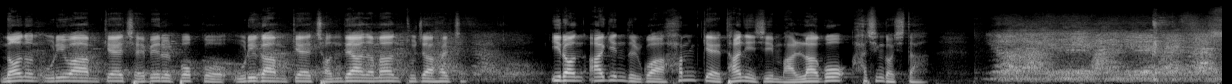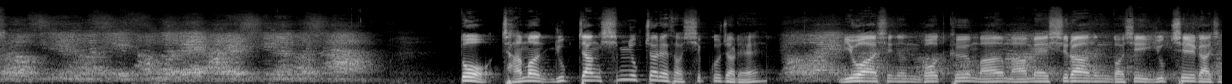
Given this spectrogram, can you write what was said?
너는 우리와 함께 제비를 뽑고 우리가 함께 전대 하나만 두자 할지. 이런 악인들과 함께 다니지 말라고 하신 것이다. 또 잠언 6장 16절에서 19절에 미워하시는 곳그 마음 마음에 싫어하는 것이 육칠가지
